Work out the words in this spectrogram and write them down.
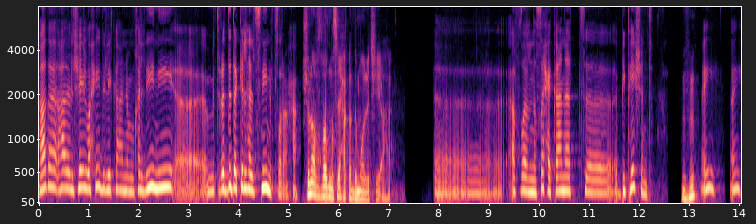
هذا هذا الشيء الوحيد اللي كان مخليني آه، مترددة كل هالسنين بصراحة. شنو أفضل نصيحة قدموا لك إياها؟ آه، أفضل نصيحة كانت be patient مهم. أي أي.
